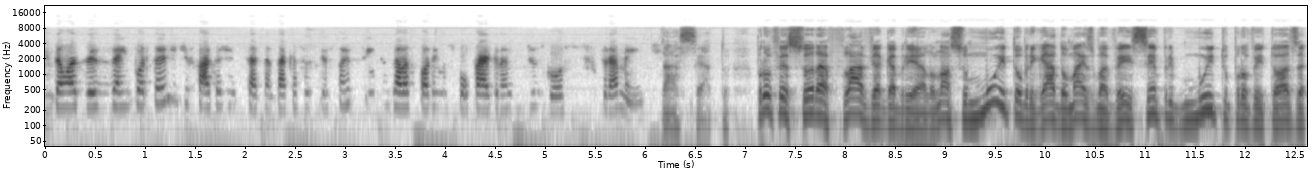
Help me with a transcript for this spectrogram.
Então, às vezes, é importante, de fato, a gente se atentar que essas questões simples, elas podem nos poupar grandes desgostos futuramente. Tá certo. Professora Flávia Gabriela, nosso muito obrigado mais uma vez, sempre muito proveitosa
